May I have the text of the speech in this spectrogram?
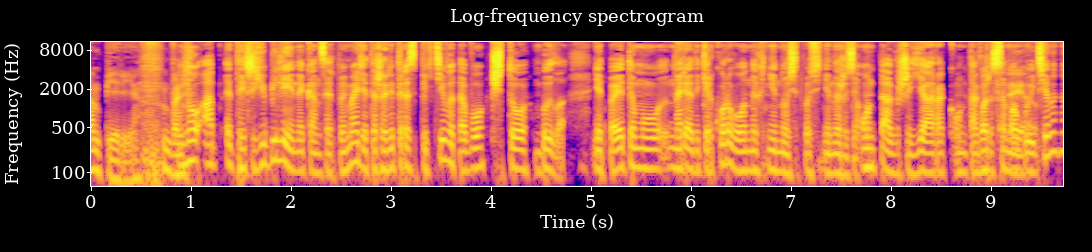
там перья. Ну, а это же юбилейный концерт, понимаете? Это же ретроспектива того, что было. Нет, поэтому наряды Киркорова, он их не носит в повседневной жизни. Он также ярок, он также вот, э, самобытен, э...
